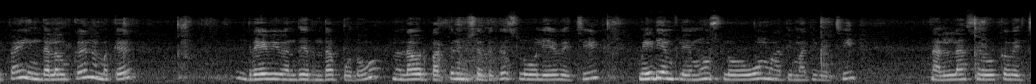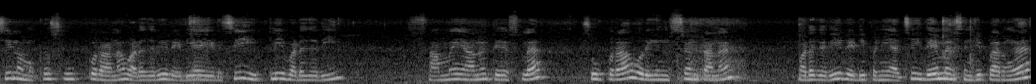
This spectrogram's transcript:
இப்போ இந்த அளவுக்கு நமக்கு கிரேவி வந்து இருந்தால் போதும். நல்லா ஒரு பத்து நிமிஷத்துக்கு ஸ்லோலியே வச்சு மீடியம் ஃப்ளேமும் ஸ்லோவும் மாற்றி மாற்றி வச்சு நல்லா சிவக்க வச்சு நமக்கு சூப்பரான வடகரி ரெடி ஆகிடுச்சு இட்லி வடகரி செம்மையான டேஸ்ட்டில் சூப்பராக ஒரு இன்ஸ்டண்ட்டான வடகரி ரெடி பண்ணியாச்சு. இதே மாதிரி செஞ்சு பாருங்கள்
